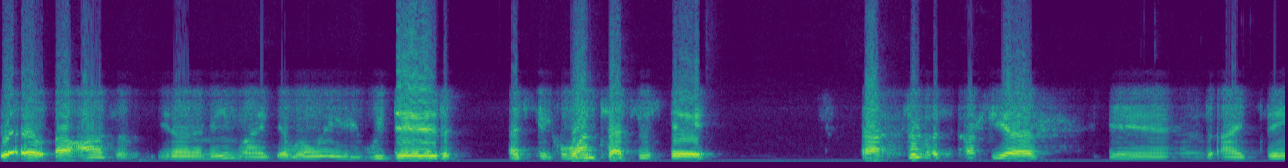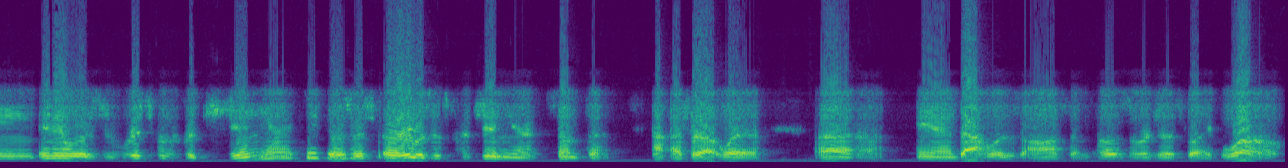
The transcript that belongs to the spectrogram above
Uh, awesome. You know what I mean? Like it only we did, I think one Texas date, uh, Philadelphia, and I think, and it was Richmond, Virginia. I think it was, or it was just Virginia, something. I, I forgot where. Uh, and that was awesome. Those were just like, whoa,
